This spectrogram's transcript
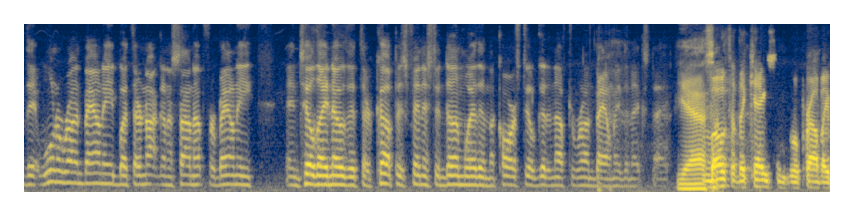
that want to run bounty, but they're not going to sign up for bounty until they know that their cup is finished and done with, and the car's still good enough to run bounty the next day. Yeah, so Both of the cases will probably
